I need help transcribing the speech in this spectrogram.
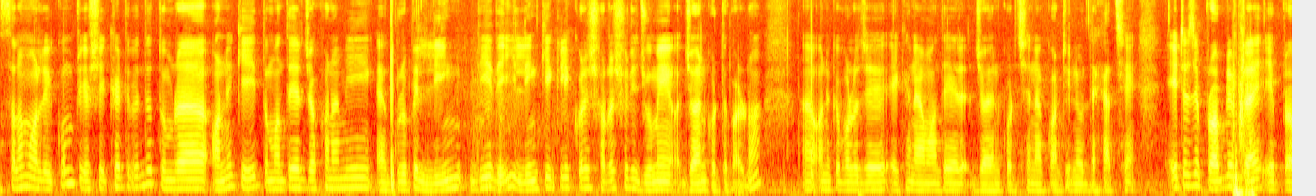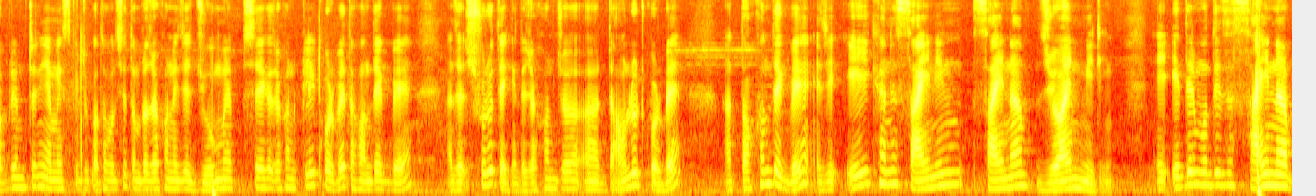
আসসালামু আলাইকুম, প্রিয় শিক্ষার্থীবৃন্দ। তোমরা অনেকেই তোমাদের যখন আমি গ্রুপে লিঙ্ক দিয়ে দিই লিঙ্কে ক্লিক করে সরাসরি জুমে জয়েন করতে পারো না। অনেকে বলো যে, এখানে আমাদের জয়েন করছে না কন্টিনিউ দেখাচ্ছে। এটা যে প্রবলেমটা এই প্রবলেমটা নিয়ে আমি একটু কথা বলছি। তোমরা যখন এই যে জুম অ্যাপসে যখন ক্লিক করবে, তখন দেখবে যে শুরুতে কিন্তু যখন ডাউনলোড করবে তখন দেখবে, এই যে এইখানে sign in sign up join meeting এদের মধ্যে যে সাইন আপ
